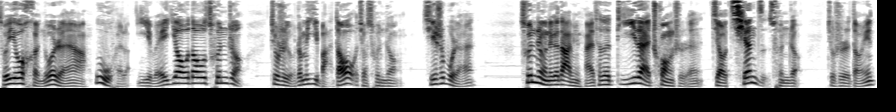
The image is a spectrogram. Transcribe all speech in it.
所以有很多人啊误会了，以为妖刀村正就是有这么一把刀叫村正，其实不然。村正这个大品牌，它的第一代创始人叫千子村正，就是等于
